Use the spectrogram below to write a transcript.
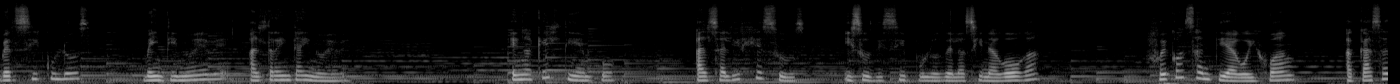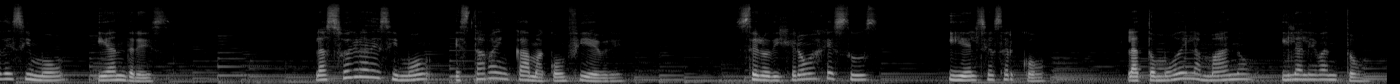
versículos 29 al 39. En aquel tiempo, al salir Jesús y sus discípulos de la sinagoga, fue con Santiago y Juan a casa de Simón y Andrés. La suegra de Simón estaba en cama con fiebre. Se lo dijeron a Jesús y él se acercó, la tomó de la mano y la levantó.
